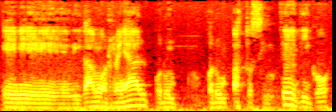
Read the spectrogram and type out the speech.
eh, digamos, real por un por un pasto sintético,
